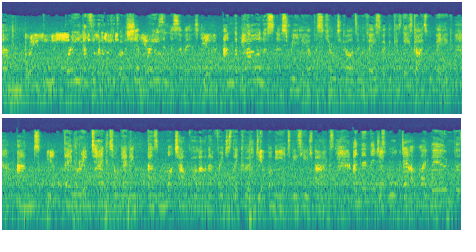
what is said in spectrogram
um, Brazenness. bra- that's the word I'm looking for, the sheer Yeah. brazenness of it. Yeah. And the powerlessness, really, of the security guards in the face of it, because these guys were big and Yeah. they were intent on getting as much alcohol out of that fridge as they could and just bunging it into these huge bags. And then they just walked out like they owned the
